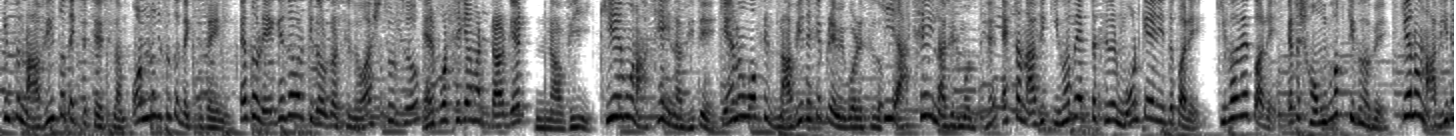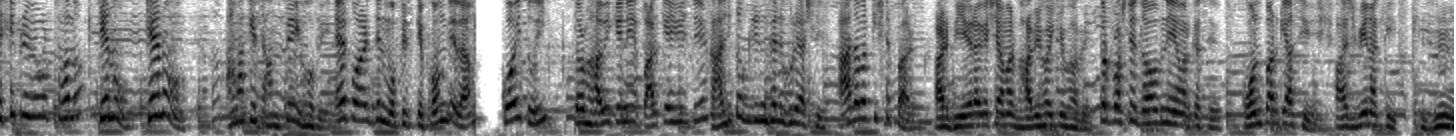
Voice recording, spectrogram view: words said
কিন্তু নাভি তো দেখতে চেয়েছিলাম, অন্য কিছু তো দেখতে চাইনি। এত রেগে যাওয়ার কি দরকার ছিল? আশ্চর্য। এরপর থেকে আমার টার্গেট নাভি। কি এমন আছে এই নাভিতে? কেন অফিস নাভি দেখে প্রেমে পড়েছিল? কি আছে এই নাভির মধ্যে? একটা নাভি কীভাবে একটা ছেলের মন কেড়ে নিতে পারে? কীভাবে পারে? এটা সম্ভব কীভাবে? কেন নাভি দেখে প্রেমে পড়তে হলো? কেন? কেন? আমাকে জানতেই হবে। এরপরের দিন মফিসকে ফোন দিলাম কই তুই? তোর ভাবিকে নিয়ে পার্কে এসেছে। কালি তো গ্রিন ভ্যালি ঘুরে আসলি। আজ আবার কিসের পার্ক আর বিয়ের আগে সে আমার ভাবি হয় কীভাবে? তোর প্রশ্নের জবাব নেই আমার কাছে। কোন পার্কে আসিস আসবি নাকি? হুম।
